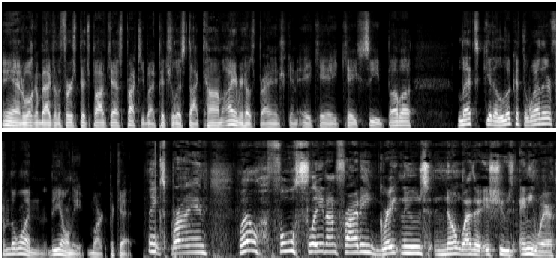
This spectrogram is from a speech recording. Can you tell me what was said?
And welcome back to the First Pitch Podcast brought to you by PitcherList.com. I am your host, Brian Entrekin, aka KC Bubba. Let's get a look at the weather from the one, the only Mark Paquette. Thanks, Brian. Well, full slate on Friday. Great news. No weather issues anywhere.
